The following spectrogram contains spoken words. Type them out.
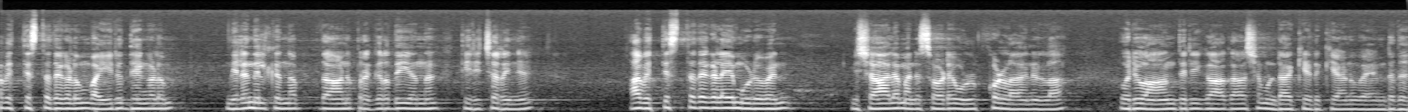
വ്യത്യസ്തതകളും വൈരുദ്ധ്യങ്ങളും നിലനിൽക്കുന്നതാണ് പ്രകൃതി എന്ന് തിരിച്ചറിഞ്ഞ് ആ വ്യത്യസ്തതകളെ മുഴുവൻ വിശാല മനസ്സോടെ ഉൾക്കൊള്ളാനുള്ള ഒരു ആന്തരികാകാശം ഉണ്ടാക്കിയെടുക്കുകയാണ് വേണ്ടത്.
